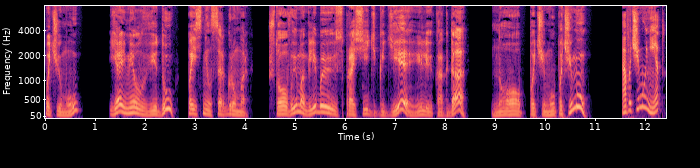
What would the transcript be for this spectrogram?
«почему»? Я имел в виду, пояснил сэр Груммер, что вы могли бы спросить где или когда, но почему-почему? А почему нет?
